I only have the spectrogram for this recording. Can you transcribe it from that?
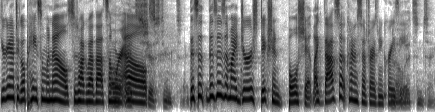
You're gonna have to go pay someone else to talk about that oh, somewhere Oh, else. Just insane. this is this isn't my jurisdiction. Bullshit. Like that stuff, kind of stuff drives me crazy, No, it's insane.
